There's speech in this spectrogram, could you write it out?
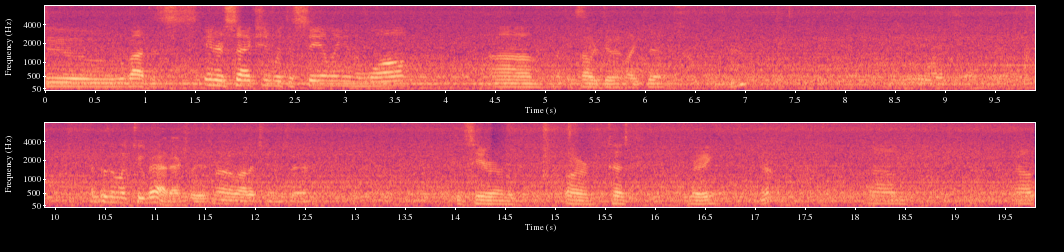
to about this intersection with the ceiling and the wall, um, I could probably do it like this. That doesn't look too bad actually. There's not a lot of change there. You can see around the, our test rig. Yep. Um, now,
